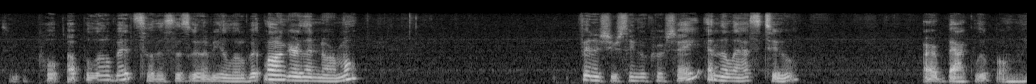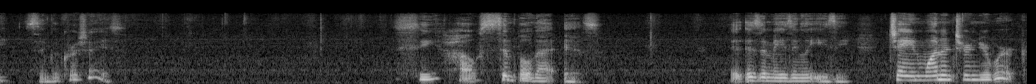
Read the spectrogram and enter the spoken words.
So you pull up a little bit, so this is going to be a little bit longer than normal. Finish your single crochet, and the last two are back loop only single crochets. See how simple that is. It is amazingly easy. Chain one and turn your work.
